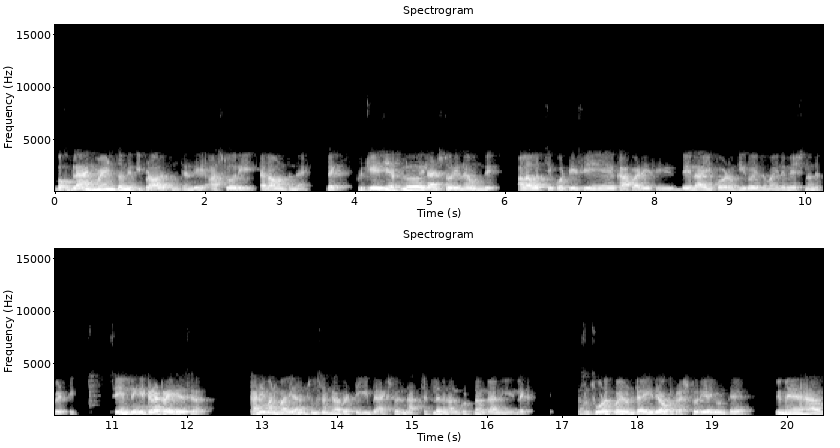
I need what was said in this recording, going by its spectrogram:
ఒక బ్లాంక్ మైండ్తో మీరు ఇప్పుడు ఆలోచించండి ఆ స్టోరీ ఎలా ఉంటుందని. లైక్ ఇప్పుడు కేజీఎఫ్లో ఇలాంటి స్టోరీనే ఉంది. అలా వచ్చి కొట్టేసి కాపాడేసి ఇలా అయిపోవడం హీరోయిజం ఎలివేషన్ అంతా పెట్టి. సేమ్ థింగ్ ఇక్కడ ట్రై చేశారు. కానీ మనం మలయాళం చూసాం కాబట్టి ఈ బ్యాక్ స్టోరీ నచ్చట్లేదు అని అనుకుంటున్నాం కానీ లైక్ అసలు చూడకపోయి ఉంటే ఇదే ఒక ఫ్రెష్ స్టోరీ అయి ఉంటే we may have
